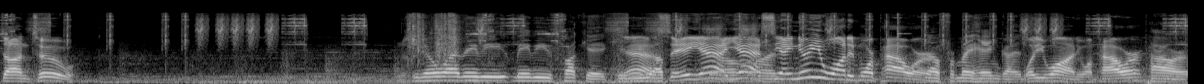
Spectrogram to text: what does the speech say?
done too. You know what? Maybe, maybe fuck it. Can you Yeah. up? See? Yeah, yeah. hold See. I knew you wanted more power. No, for my handgun. What do you want? You want power? Power.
